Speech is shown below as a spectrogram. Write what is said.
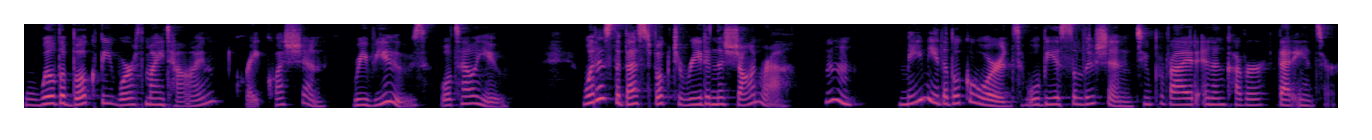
Will the book be worth my time? Great question. Reviews will tell you. What is the best book to read in this genre? Hmm, maybe the book awards will be a solution to provide and uncover that answer.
